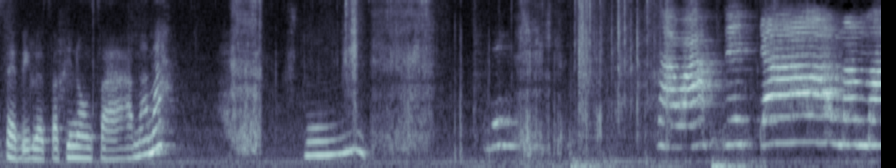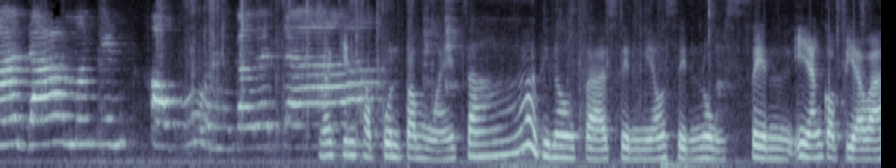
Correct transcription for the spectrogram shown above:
แสบอีกแล้วจ้ะพี่น้องจ๋ามามาอืมสวัสดีจ้ามามาจ้ามากินข้าวปุ้นกันเลยจ้ามากินข้าวปุ้นปลาหมวยจ้า พี่น้องจ๋าเส้นเหนียวเส้นนมเส้นอีหยังก็เปียวะ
